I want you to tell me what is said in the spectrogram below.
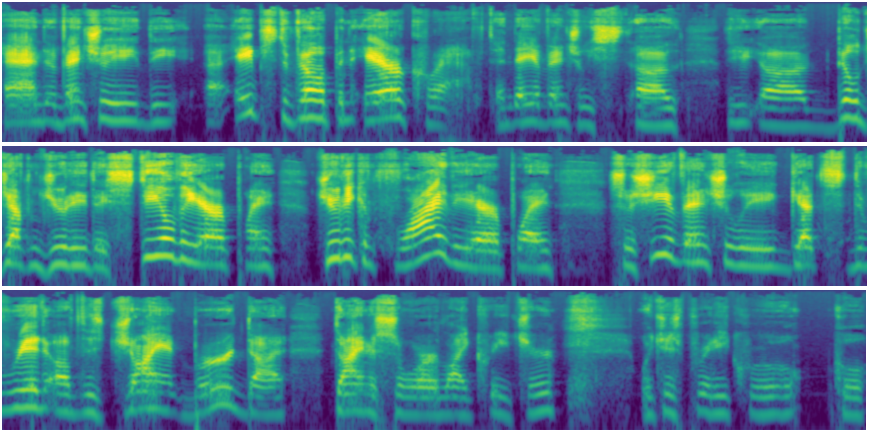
and eventually the uh, apes develop an aircraft, and they eventually. The, uh, Bill, Jeff, and Judy, they steal the airplane. Judy can fly the airplane so she eventually gets rid of this giant bird di- dinosaur like creature, which is pretty cruel. Cool.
